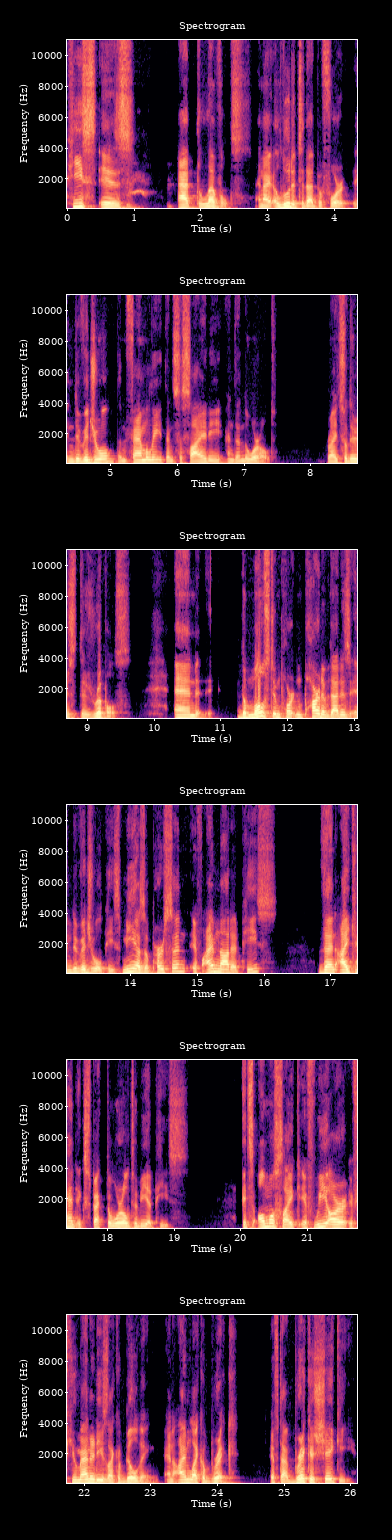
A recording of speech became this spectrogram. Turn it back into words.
peace is at levels and I alluded to that before individual, then family, then society, and then the world. Right? So there's there's ripples. And the most important part of that is individual peace. Me as a person, if I'm not at peace, then I can't expect the world to be at peace. It's almost like if we are, if humanity is like a building and I'm like a brick, if that brick is shaky,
